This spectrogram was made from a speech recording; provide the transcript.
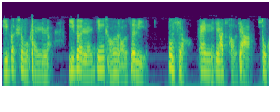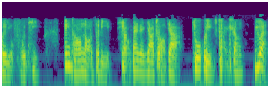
一个师傅开示，一个人经常脑子里不想跟人家吵架，就会有福气；经常脑子里想跟人家吵架，就会产生怨，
